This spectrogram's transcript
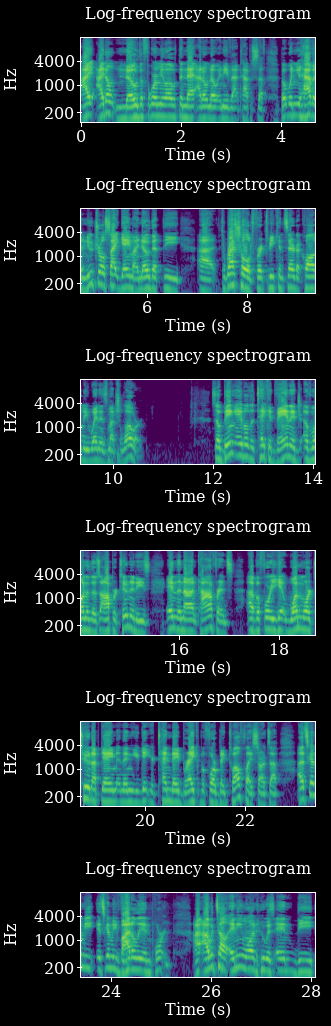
I I don't know the formula with the net. I don't know any of that type of stuff. But when you have a neutral site game, I know that the uh, threshold for it to be considered a quality win is much lower. So being able to take advantage of one of those opportunities in the non-conference uh, before you get one more tune-up game and then you get your 10-day break before Big 12 play starts up, uh, it's gonna be it's gonna be vitally important. I, I would tell anyone who is in the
